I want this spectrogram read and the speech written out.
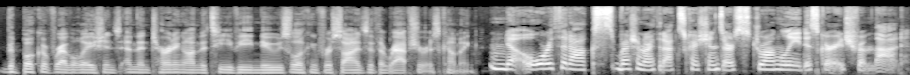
the book of Revelations and then turning on the TV news looking for signs that the rapture is coming. No, Orthodox Russian Orthodox Christians are strongly discouraged from that.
